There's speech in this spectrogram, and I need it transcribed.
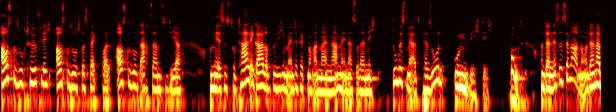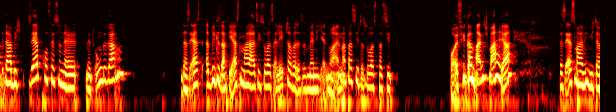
ausgesucht höflich, ausgesucht respektvoll, ausgesucht achtsam zu dir und mir ist es total egal, ob du dich im Endeffekt noch an meinen Namen erinnerst oder nicht. Du bist mir als Person unwichtig. Punkt. Und dann ist es in Ordnung. Und dann habe da hab ich sehr professionell mit umgegangen. Das erste, wie gesagt, die ersten Male, als ich sowas erlebt habe, das ist mir nicht nur einmal passiert, dass sowas passiert häufiger manchmal, ja. Das erste Mal habe ich mich da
